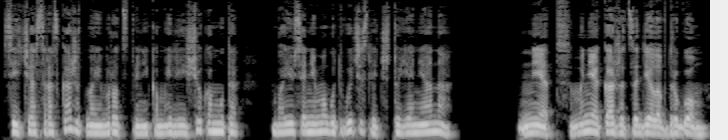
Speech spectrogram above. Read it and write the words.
Сейчас расскажет моим родственникам или еще кому-то, Боюсь, они могут вычислить, что я не она. «Нет, мне кажется, дело в другом.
